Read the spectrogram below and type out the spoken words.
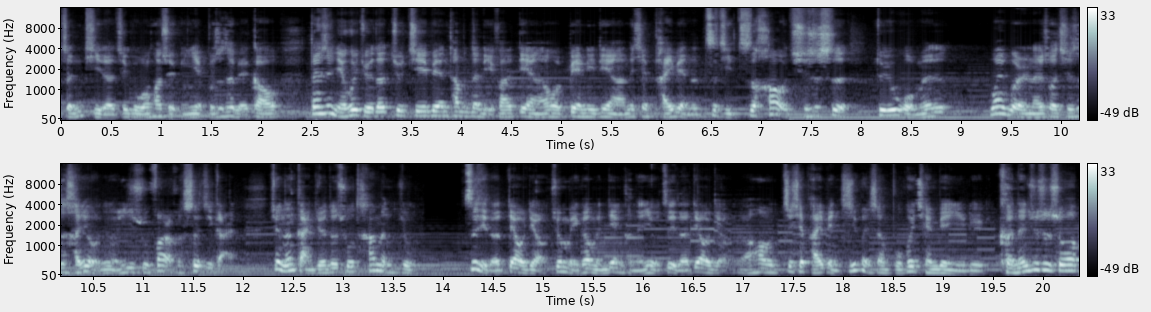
整体的这个文化水平也不是特别高，但是你会觉得就街边他们的理发店啊，或便利店啊，那些牌匾的字体字号，其实是对于我们。外国人来说，其实很有那种艺术范儿和设计感，就能感觉得出他们就自己的调调。就每个门店可能有自己的调调，然后这些牌匾基本上不会千篇一律，可能就是说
